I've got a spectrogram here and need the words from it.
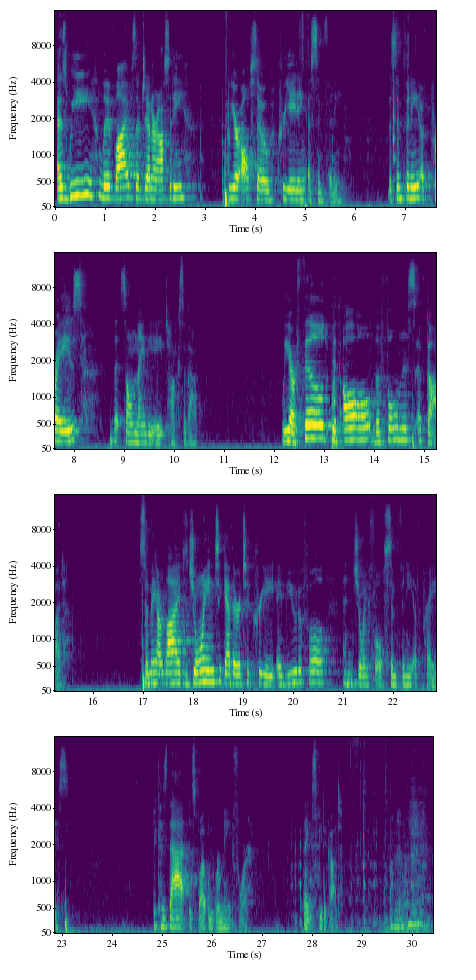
As we live lives of generosity, we are also creating a symphony, the symphony of praise that Psalm 98 talks about. We are filled with all the fullness of God. So may our lives join together to create a beautiful and joyful symphony of praise. Because that is what we were made for. Thanks be to God. Amen.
